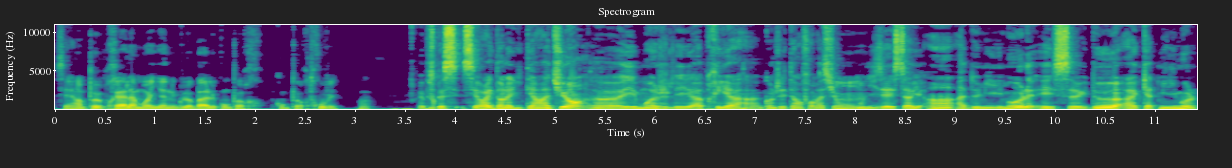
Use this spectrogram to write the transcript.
C'est à peu près la moyenne globale qu'on peut qu'on peut retrouver. Voilà. Parce que c'est vrai que dans la littérature, euh, et moi je l'ai appris quand j'étais en formation, on disait seuil 1 à 2 millimoles et seuil 2 à 4 millimoles.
